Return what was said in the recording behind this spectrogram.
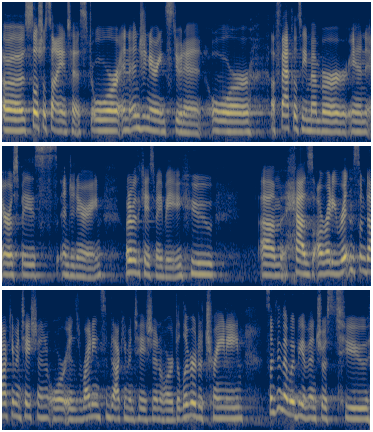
a social scientist or an engineering student or a faculty member in aerospace engineering whatever the case may be, who um, has already written some documentation or is writing some documentation or delivered a training, something that would be of interest to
